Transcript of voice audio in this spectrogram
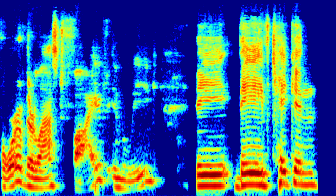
four of their last five in the league. They they've taken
